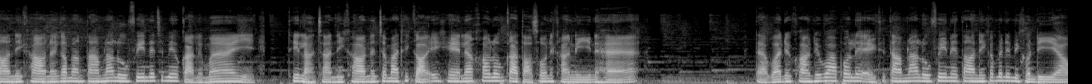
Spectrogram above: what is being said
ตอนนี้เขานั้นกำลังตามล่าลูฟี่น่าจะมีโอกาสหรือไม่ ที่หลังจากนี้เขานั้นจะมาที่เกาะเอเคแล้วเข้าร่วมการต่อสู้ในครั้งนี้นะฮะแต่ว่าด้วยความที่ว่าพลเรเอกที่ตามล่าลูฟี่ในตอนนี้ก็ไม่ได้มีคนเดียว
